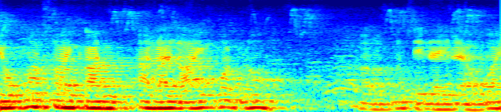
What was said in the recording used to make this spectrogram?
ยกมาซอยกันหลายๆคนเนาะมันสิได้แล้วไว้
